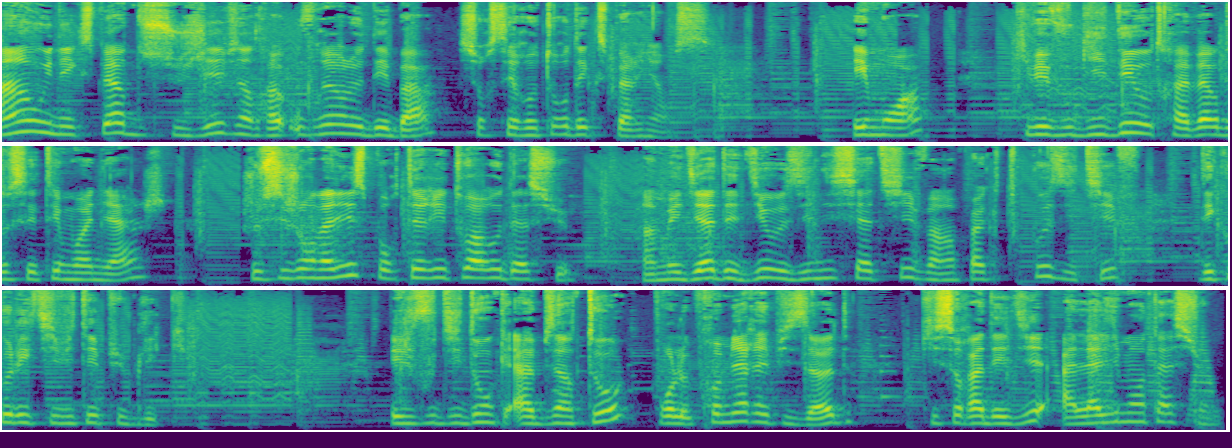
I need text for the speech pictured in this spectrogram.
un ou une experte du sujet viendra ouvrir le débat sur ses retours d'expérience. Et moi, qui vais vous guider au travers de ces témoignages, je suis journaliste pour Territoire Audacieux, un média dédié aux initiatives à impact positif des collectivités publiques. Et je vous dis donc à bientôt pour le premier épisode qui sera dédié à l'alimentation.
